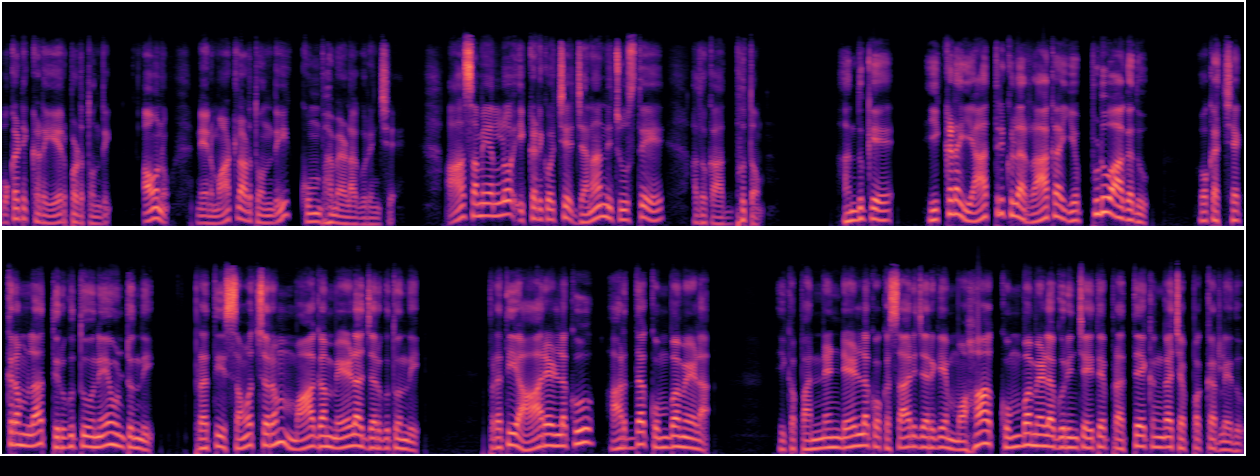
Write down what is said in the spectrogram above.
ఒకటిక్కడ ఏర్పడుతుంది. అవును నేను మాట్లాడుతోంది కుంభమేళా గురించే. ఆ సమయంలో ఇక్కడికొచ్చే జనాన్ని చూస్తే అదొక అద్భుతం. అందుకే ఇక్కడ యాత్రికుల రాక ఎప్పుడూ ఆగదు. ఒక చక్రంలా తిరుగుతూనే ఉంటుంది. ప్రతి సంవత్సరం మాఘమేళ జరుగుతుంది. ప్రతి ఆరేళ్ళకు అర్ధ కుంభమేళ. ఇక పన్నెండేళ్ళకొకసారి జరిగే మహా కుంభమేళ గురించైతే ప్రత్యేకంగా చెప్పక్కర్లేదు.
